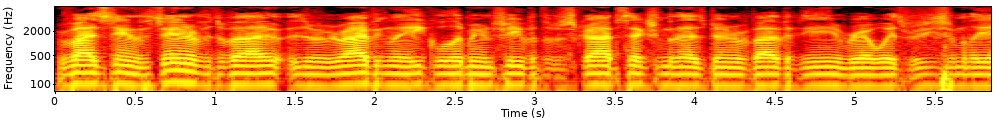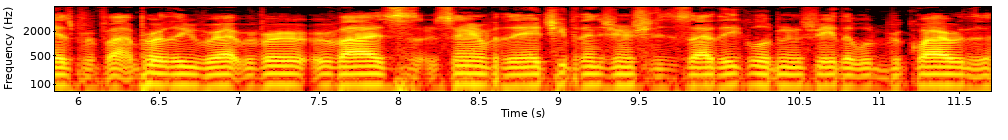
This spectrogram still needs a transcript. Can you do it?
Revised standard. The standard of deriving the equilibrium speed with the prescribed section that has been revived by the Indian Railways recently as per the revised standard of the chief of the engineer should decide the equilibrium speed that would require the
